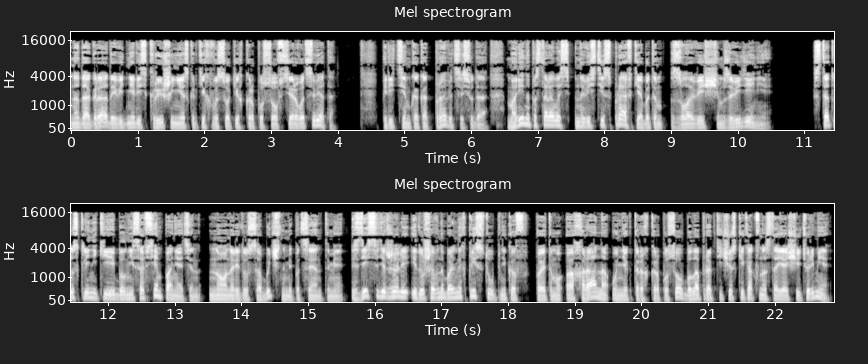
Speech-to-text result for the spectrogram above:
Над оградой виднелись крыши нескольких высоких корпусов серого цвета. Перед тем, как отправиться сюда, Марина постаралась навести справки об этом зловещем заведении. Статус клиники был не совсем понятен, но наряду с обычными пациентами здесь содержали и душевнобольных преступников, поэтому охрана у некоторых корпусов была практически как в настоящей тюрьме.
